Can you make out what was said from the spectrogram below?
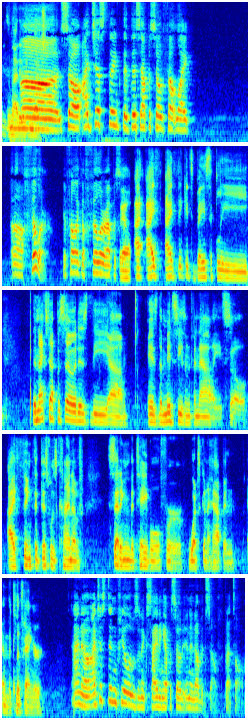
he's not in it much. Uh, so I just think that this episode felt like uh, filler. It felt like a filler episode. Well, I, I I think it's basically the next episode is the um, is the mid season finale. So I think that this was kind of setting the table for what's going to happen and the cliffhanger. I know. I just didn't feel it was an exciting episode in and of itself. That's all.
